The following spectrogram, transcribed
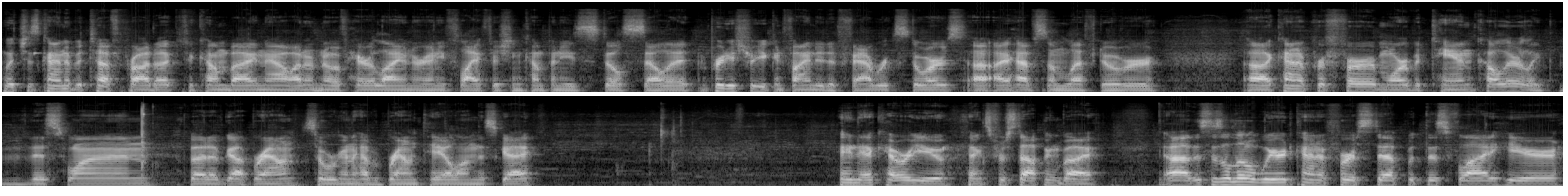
which is kind of a tough product to come by now. I don't know if Hareline or any fly fishing companies still sell it. I'm pretty sure you can find it at fabric stores. Uh, I have some left over. Uh, I kind of prefer more of a tan color, like this one, but I've got brown, so we're going to have a brown tail on this guy. Hey Nick, how are you? Thanks for stopping by. Uh, this is a little weird kind of first step with this fly here.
